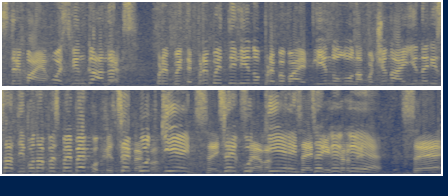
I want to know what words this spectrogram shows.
Стрибає. Ось він ганер. Єс. Прибити, прибити Ліну, прибивають Ліну. Луна починає її нарізати, і вона без байбеку. без це good game. Це, good game. Це. ГГ. Це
